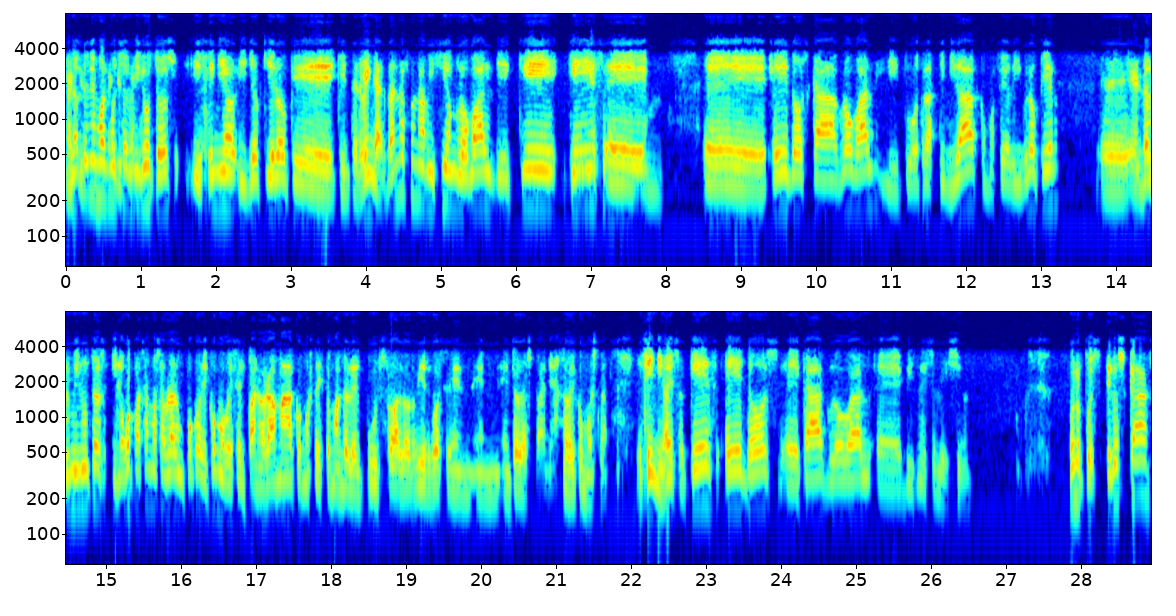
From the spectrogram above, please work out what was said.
no tenemos muchos minutos, Ingenio, y yo quiero que, intervengas. Danos una visión global de qué, qué es eh, E2K e Global y tu otra actividad como CEO de Broker eh, en dos minutos y luego pasamos a hablar un poco de cómo ves el panorama, cómo estáis tomándole el pulso a los riesgos en, en, toda España, a ver cómo está. Finio, eso, ¿qué es E2K Global eh, Business Solution? Bueno, pues E2K,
